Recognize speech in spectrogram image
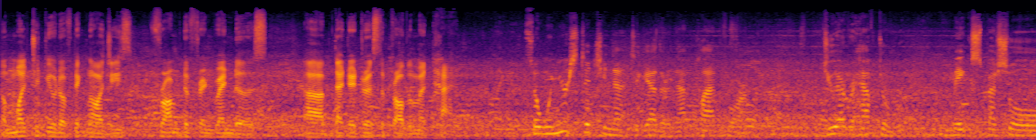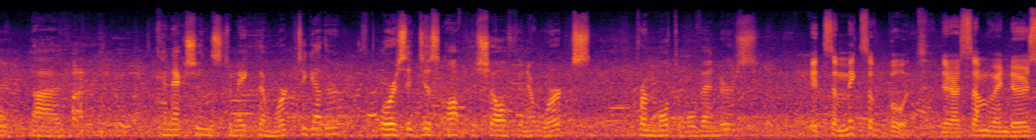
a multitude of technologies from different vendors uh, that address the problem at hand. So when you're stitching that together, that platform, do you ever have to make special uh, connections to make them work together? Or is it just off the shelf and it works from multiple vendors? It's a mix of both. There are some vendors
